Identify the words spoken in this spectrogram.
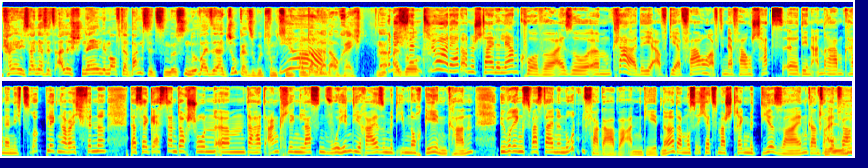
kann ja nicht sein, dass jetzt alle Schnellen immer auf der Bank sitzen müssen, nur weil sie als Joker so gut funktioniert. Ja. Und damit hat er auch recht. Ne? Und ich also, finde, ja, der hat auch eine steile Lernkurve. Also ähm, klar, die, auf die Erfahrung, auf den Erfahrungsschatz, äh, den andere haben, kann er nicht zurückblicken. Aber ich finde, dass er gestern doch schon ähm, da hat anklingen lassen, wohin die Reise mit ihm noch gehen kann. Übrigens, was deine Notenvergabe angeht, ne, da muss ich jetzt mal streng mit dir sein, ganz einfach,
